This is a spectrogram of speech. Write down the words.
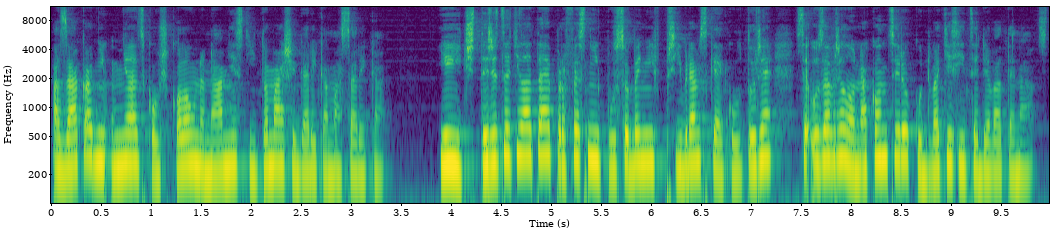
a základní uměleckou školou na náměstí Tomáše Garika Masaryka. Její 40-leté profesní působení v příbramské kultuře se uzavřelo na konci roku 2019.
